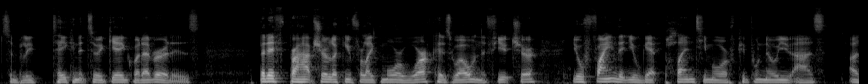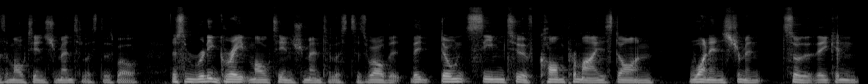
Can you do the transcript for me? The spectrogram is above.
simply taking it to a gig, whatever it is. But if perhaps you're looking for like more work as well in the future, you'll find that you'll get plenty more if people know you as as a multi instrumentalist as well there's some really great multi instrumentalists as well that they don't seem to have compromised on one instrument so that they can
